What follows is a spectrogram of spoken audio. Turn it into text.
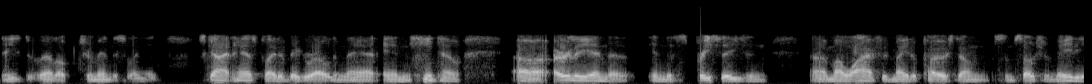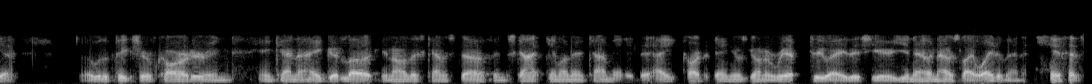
he's developed tremendously. And, Scott has played a big role in that. And you know, uh, early in the in this preseason, uh, my wife had made a post on some social media with a picture of Carter and and kind of hey good luck and all this kind of stuff. And Scott came on there and commented that hey Carter Daniel's going to rip two A this year, you know. And I was like, wait a minute, let's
